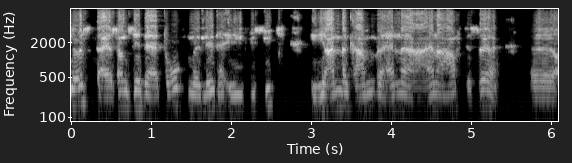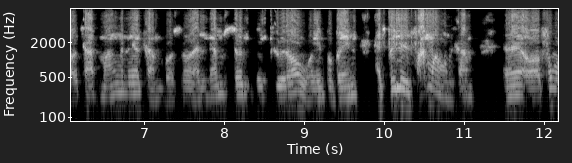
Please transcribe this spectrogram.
Just, der er sådan set er druknet lidt i fysik i de andre kampe, han, er, han har haft det svært øh, og tabt mange nærkampe og så han nærmest sådan blev kørt over ind på banen. Han spillede en fremragende kamp øh, og får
